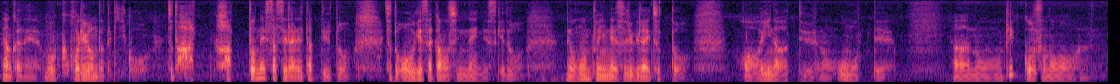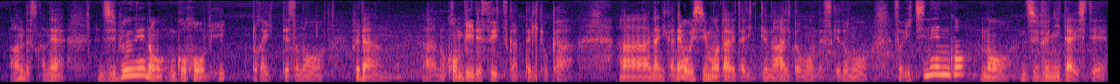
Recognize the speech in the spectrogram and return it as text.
なんかね僕これ読んだ時こうちょっとハッとねさせられたっていうとちょっと大げさかもしんないんですけどでも本当にねそれぐらいちょっとああいいなっていうのを思ってあの結構その何ですかね自分へのご褒美とか言ってその普段あのコンビニでスイーツ買ったりとかあ何かね美味しいもの食べたりっていうのはあると思うんですけどもそう1年後の自分に対して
